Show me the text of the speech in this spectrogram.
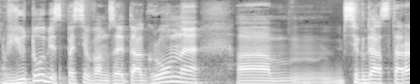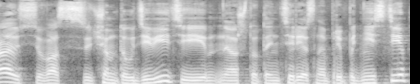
в Ютубе. Спасибо вам за это огромное. А, всегда стараюсь вас чем-то удивить и э, что-то интересное преподнести.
